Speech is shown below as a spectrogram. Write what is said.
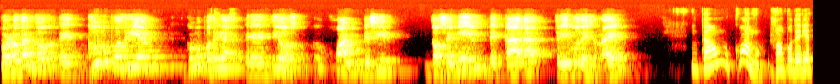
Por lo tanto, eh, ¿cómo, podrían, ¿cómo podría eh, Dios, o Juan, decir 12.000 de cada tribu de Israel? Então, como João poderia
